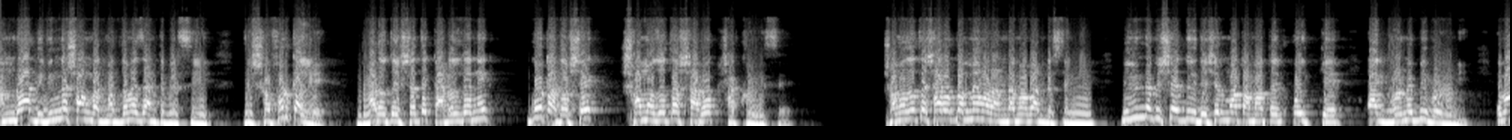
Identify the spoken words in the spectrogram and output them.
আমরা বিভিন্ন সংবাদ মাধ্যমে জানতে পারছি যে সফরকালে ভারতের সাথে কাটাল রানীর গোটা দশেক সমঝোতা স্মারক স্বাক্ষর হয়েছে। সমঝোতা স্মারক বা মেমোরান্ডাম অফ আন্ডারস্ট্যান্ডিং বিভিন্ন বিষয়ে দুই দেশের মতামতের ঐক্যের এক ধরনের বিবরণী এবং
